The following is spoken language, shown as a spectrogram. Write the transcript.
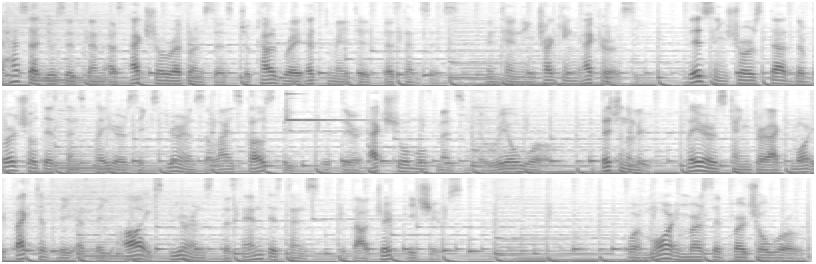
The headset uses them as actual references to calibrate estimated distances, maintaining tracking accuracy. This ensures that the virtual distance players experience aligns closely with their actual movements in the real world. Additionally, players can interact more effectively as they all experience the same distance without drift issues. For a more immersive virtual world,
